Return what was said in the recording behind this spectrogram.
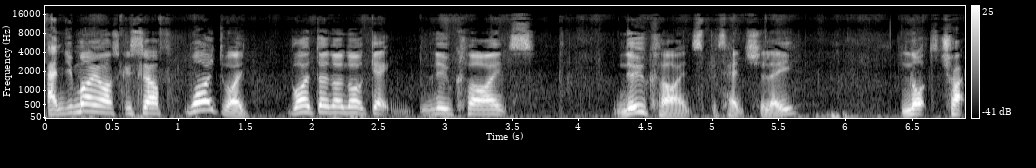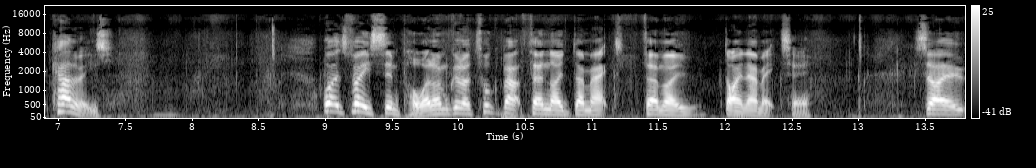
And you might ask yourself, why do I why don't I not get new clients, new clients potentially, not to track calories? Well, it's very simple, and I'm going to talk about thermodynamics, thermodynamics here. So,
